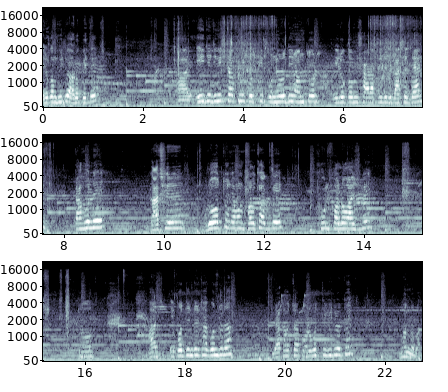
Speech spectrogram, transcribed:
এরকম ভিডিও আরও পেতে। আর এই যে জিনিসটা আপনি প্রতি পনেরো দিন অন্তর এরকম সার আপনি যদি গাছে দেন, তাহলে গাছের গ্রোথও যেমন ভালো থাকবে ফুল ফলও আসবে। তো আজ এ পর্যন্তই থাক বন্ধুরা। দেখা হচ্ছে পরবর্তী ভিডিওতে। ধন্যবাদ।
